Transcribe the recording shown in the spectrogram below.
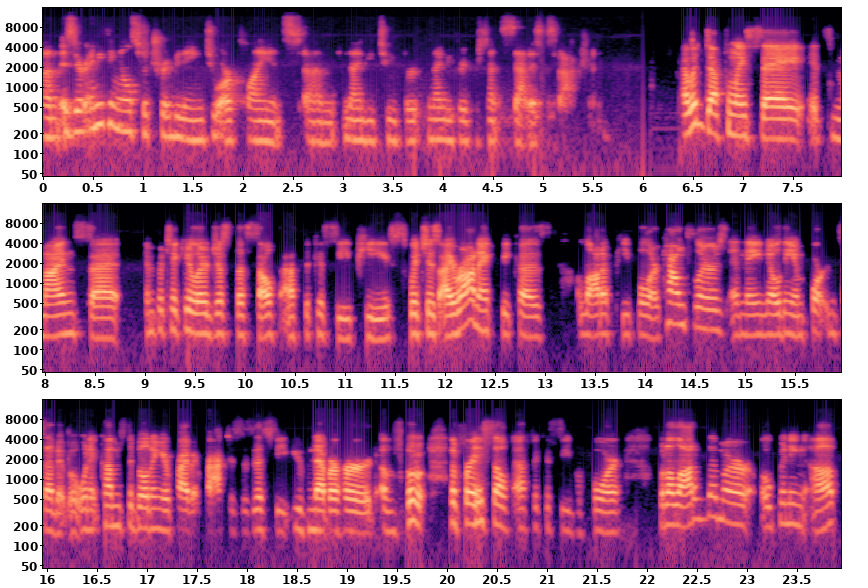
Um, is there anything else attributing to our clients um, 92 93% satisfaction? I would definitely say it's mindset, in particular, just the self efficacy piece, which is ironic because a lot of people are counselors and they know the importance of it. But when it comes to building your private practice, if you've never heard of the, the phrase self efficacy before. But a lot of them are opening up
